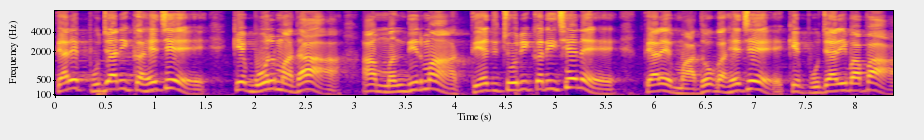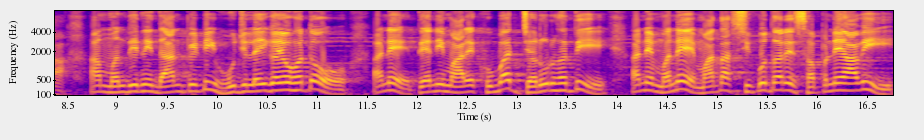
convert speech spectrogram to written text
ત્યારે પૂજારી કહે છે કે, બોલ માધા, આ મંદિરમાં તે જ ચોરી કરી છે ને? ત્યારે માધો કહે છે કે, પૂજારી બાપા, આ મંદિરની દાનપેટી હું જ લઈ ગયો હતો અને તેની મારે ખૂબ જ જરૂર હતી અને મને માતા સિકોતરે સપને આવી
